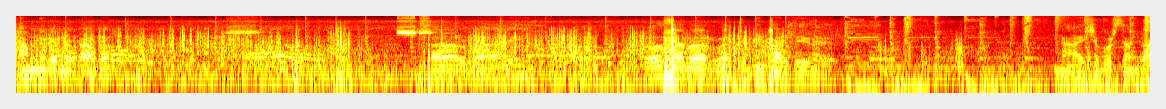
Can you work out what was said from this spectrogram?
সামনে গেল কাবার। সারার ভাই। ও সারার ভাই তো বিপার দিয়ে। না, এসে পড়ছে আমরা।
